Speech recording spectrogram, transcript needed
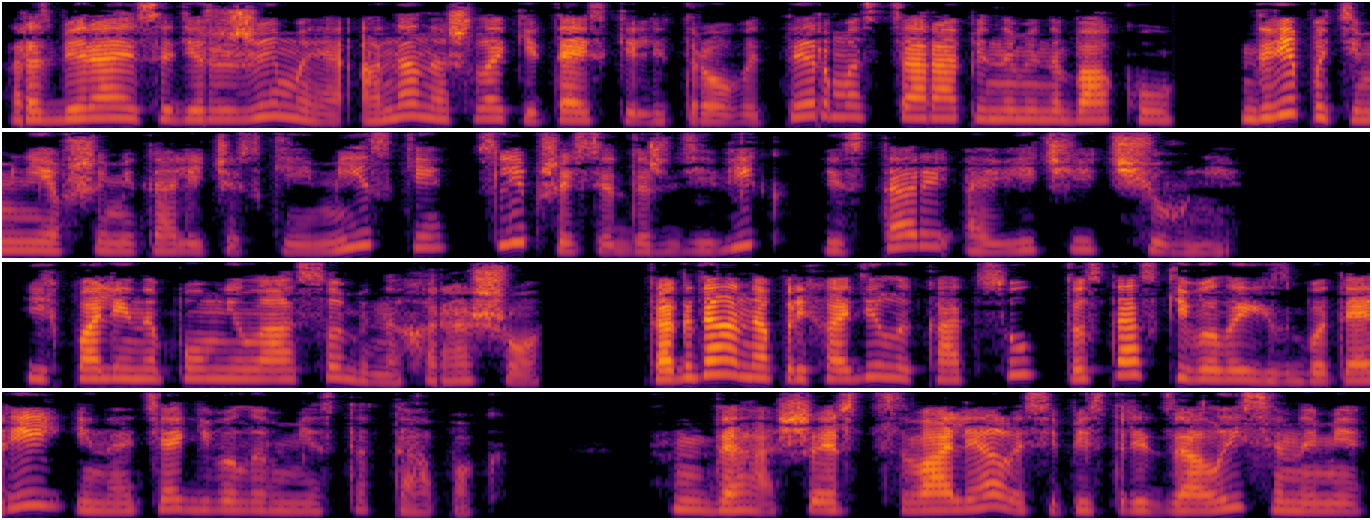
Разбирая содержимое, она нашла китайский литровый термос с царапинами на боку, две потемневшие металлические миски, слипшийся дождевик и старый овечьи чуни. Их Полина помнила особенно хорошо. Когда она приходила к отцу, то стаскивала их с батарей и натягивала вместо тапок. Да, шерсть свалялась и пестрит залысинами,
